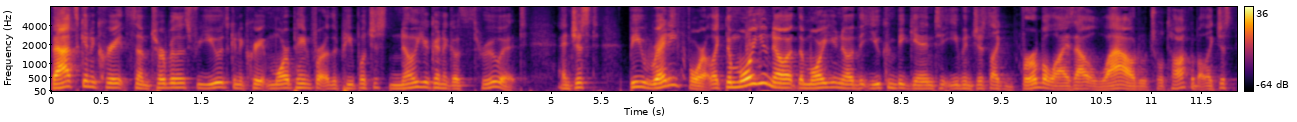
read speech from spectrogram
that's going to create some turbulence for you. It's going to create more pain for other people. Just know you're going to go through it and just be ready for it. Like the more you know it, the more you know that you can begin to even just like verbalize out loud, which we'll talk about. Like just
